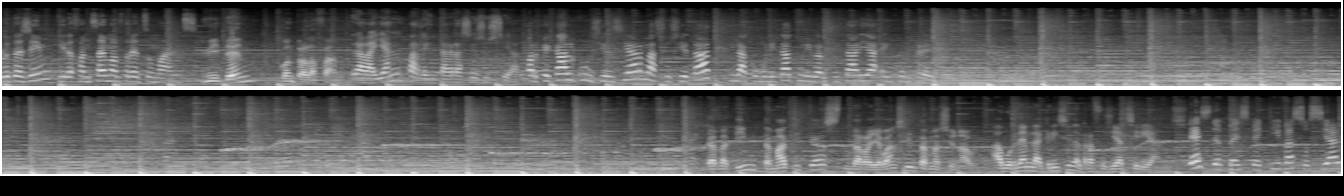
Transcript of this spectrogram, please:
Protegim i defensem els drets humans. Lluitem contra la fam. Treballant per la integració social. Perquè cal conscienciar la societat i la comunitat universitària en concret. Debatim temàtiques de rellevància internacional. Abordem la crisi dels refugiats sirians. Des de perspectiva social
